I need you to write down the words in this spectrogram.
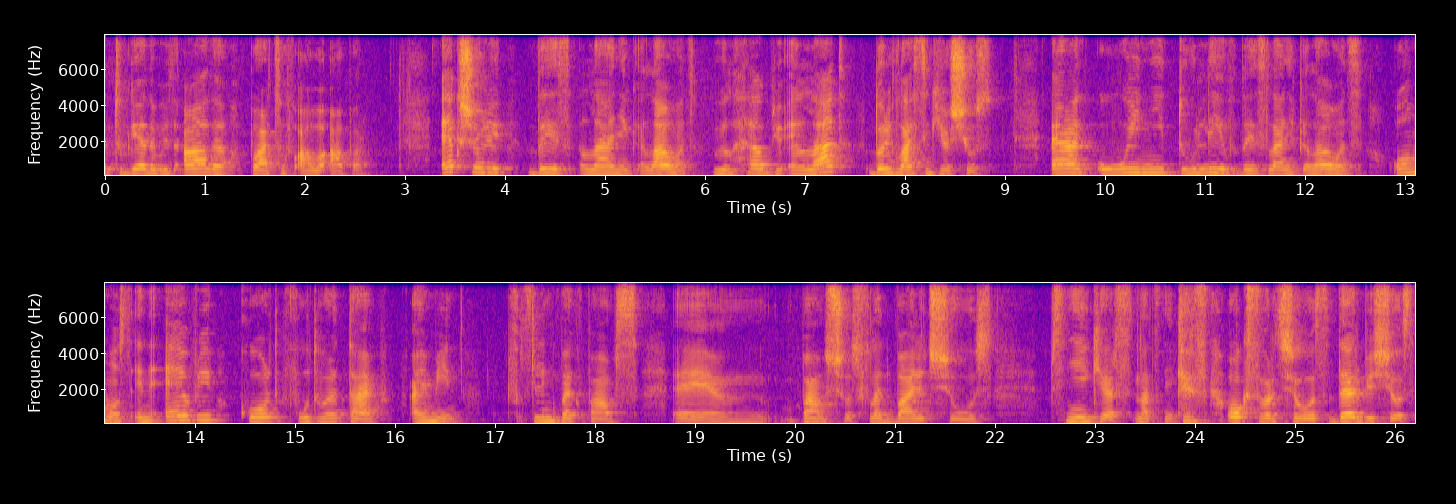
it together with other parts of our upper. Actually, this lining allowance will help you a lot during lasting your shoes and we need to leave this lining allowance almost in every court footwear type. I mean slingback pumps, um, shoes, flat bottom shoes, sneakers, not sneakers, Oxford shoes, derby shoes,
